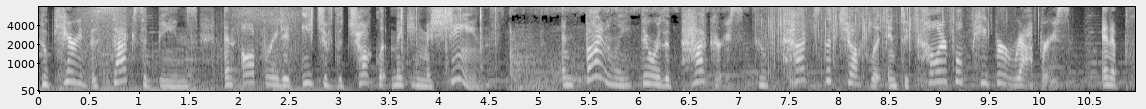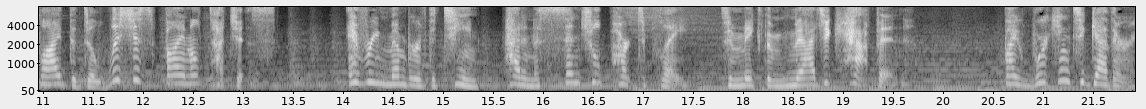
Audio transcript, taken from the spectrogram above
who carried the sacks of beans and operated each of the chocolate making machines. And finally, there were the packers who packed the chocolate into colorful paper wrappers and applied the delicious final touches. Every member of the team had an essential part to play to make the magic happen. By working together,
